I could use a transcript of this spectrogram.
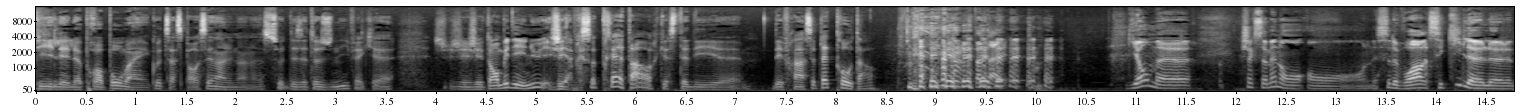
Puis le, le propos, ben écoute, ça se passait dans, le- dans le sud des États-Unis, fait que j'ai tombé des nues. J'ai appris ça très tard que c'était des, euh, des Français, peut-être trop tard. Guillaume, euh, chaque semaine, on, on- on essaie de voir c'est qui le, le,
